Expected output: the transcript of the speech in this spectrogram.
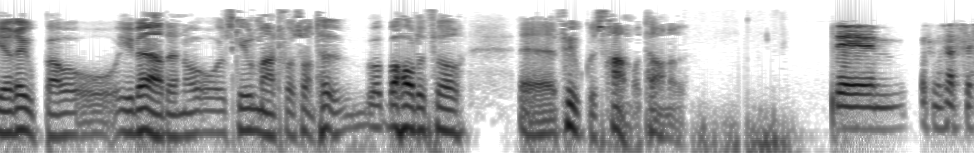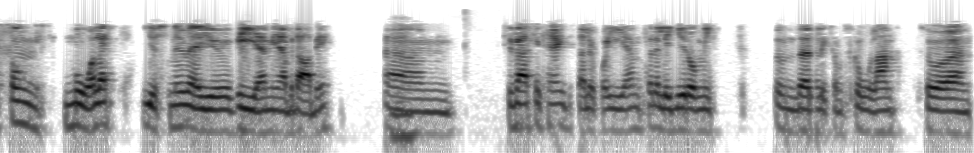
i Europa och, i världen och, skolmatcher och sånt. Hur, vad, har du för eh, fokus framåt här nu? Det, vad ska man säga, säsongsmålet just nu är ju VM i Abu Dhabi. Mm. Um, tyvärr så kan jag inte ställa upp på EM, för det ligger ju då mitt under liksom skolan. Så um,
